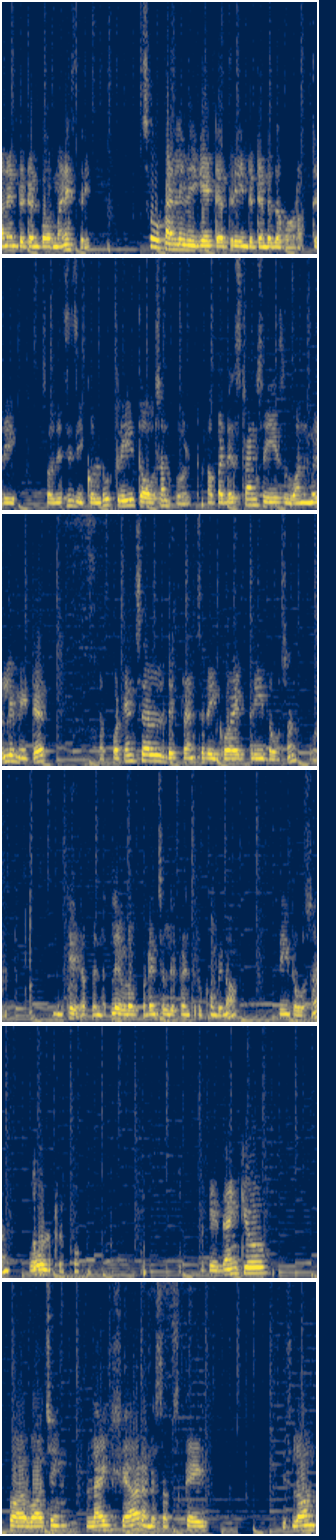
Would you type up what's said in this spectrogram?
ஒன் இன்ட்டு டென் பவர் மைனஸ் த்ரீ So finally we get uh, 3 into 10 to the power of 3. So this is equal to 3000 volt. Our distance is 1 millimeter. The potential difference required 3000 volt. Okay, அப்போ இந்த இடத்துல எவ்வளோ பொட்டன்ஷியல் டிஃப்ரென்ஸ் இருக்கும் அப்படின்னா த்ரீ தௌசண்ட் வோல்ட் இருக்கும் ஓகே தேங்க்யூ ஃபார் வாட்சிங் like share and subscribe this long.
